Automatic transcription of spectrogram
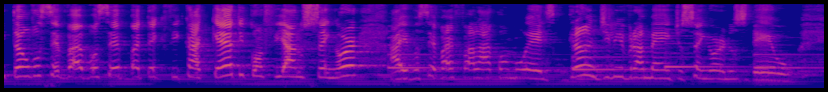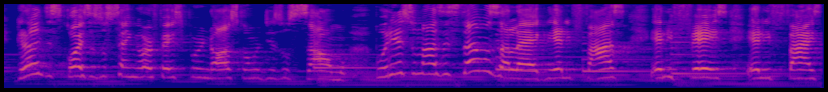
Então você vai, você vai ter que ficar quieto e confiar no Senhor. Aí você vai falar como eles: grande livramento o Senhor nos deu. Grandes coisas o Senhor fez por nós, como diz o Salmo. Por isso nós estamos alegres. Ele faz, ele fez, ele faz,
